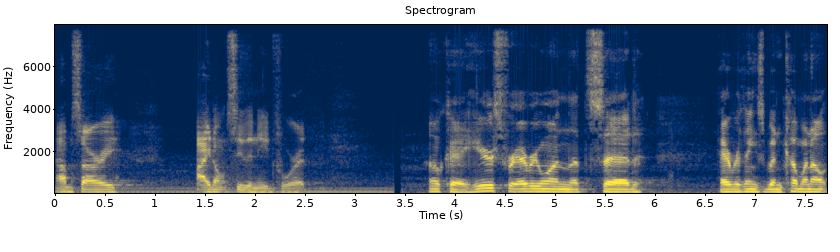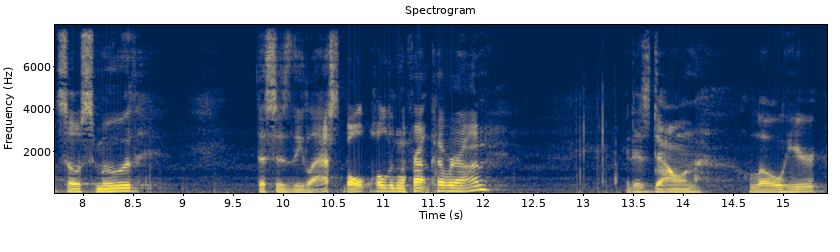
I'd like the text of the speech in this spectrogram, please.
I'm sorry, I don't see the need for it. Okay, here's for everyone that said everything's been coming out so smooth. This is the last bolt holding the front cover on. It is down low here,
